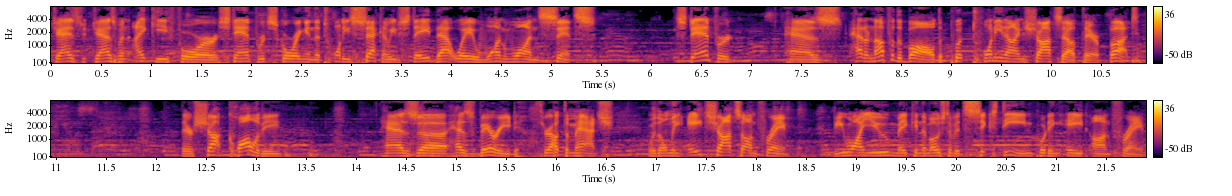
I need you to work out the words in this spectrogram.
Jas- Jasmine Ike for Stanford scoring in the 22nd. We've stayed that way 1 1 since. Stanford has had enough of the ball to put 29 shots out there, but their shot quality has uh, has varied throughout the match with only eight shots on frame. BYU making the most of its 16, putting eight on frame.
